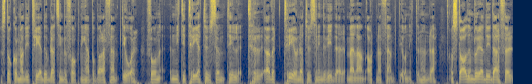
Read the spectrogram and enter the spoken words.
Stockholm hade ju tredubblat sin befolkning här på bara 50 år. Från 93 000 till över 300 000 individer mellan 1850 och 1900. Och staden började ju därför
